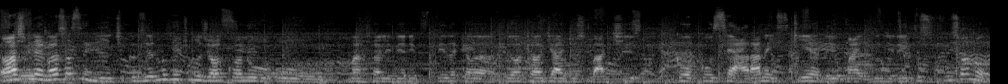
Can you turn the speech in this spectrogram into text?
Eu acho que o negócio é o seguinte, o Cruzeiro nos últimos jogos, quando o Marcelo Oliveira fez aquela, deu aquela de Adilson Batista, colocou o Ceará na esquerda e o Mike na direita, isso funcionou.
